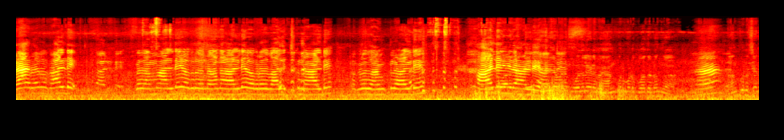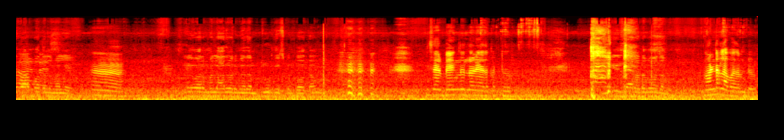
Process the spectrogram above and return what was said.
రా రా హాలిడే హాలిడే ఒకరోజు అమ్మ హాలిడే ఒకరోజు నాన్న హాలిడే ఒకరోజు వాళ్ళు ఇచ్చుకున్న హాలిడే ఒకరోజు అంకుల్ హాలిడే హాలిడే మీద హాలిడే తీసుకుని పోతాం. ఈసారి బెంగళూరులోనే ఏదో ఒక టూర్ వండర్లా పోదాం టూర్.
